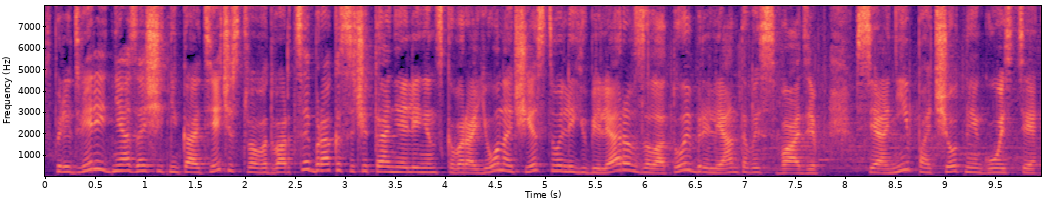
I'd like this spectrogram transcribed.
В преддверии Дня защитника Отечества во Дворце бракосочетания Ленинского района чествовали юбиляров золотой и бриллиантовой свадеб. Все они – почетные гости,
